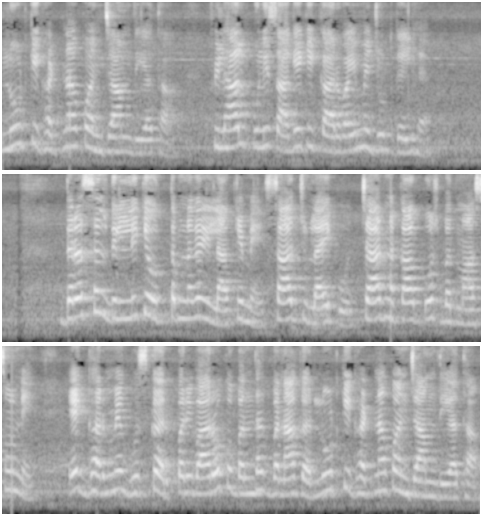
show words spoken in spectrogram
लूट की घटना को अंजाम दिया था। फ़िलहाल पुलिस आगे की कार्रवाई में जुट गई है। दरअसल दिल्ली के उत्तम नगर इलाके में 7 जुलाई को चार नकाबपोश बदमाशों ने एक घर में घुसकर परिवारों को बंधक बनाकर लूट की घटना को अंजाम दिया था।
